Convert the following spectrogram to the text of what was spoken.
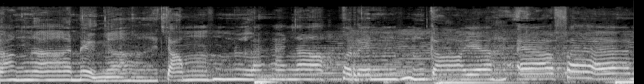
ดังหนึ่งจำแรงเรนกายแอแฟน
